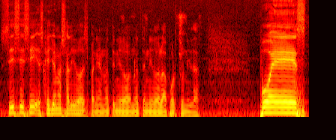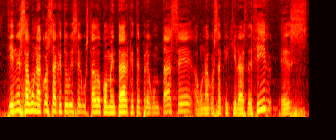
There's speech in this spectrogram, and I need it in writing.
sí, sí, sí. Es que yo no he salido de España, no he tenido, no he tenido la oportunidad. Pues, ¿tienes alguna cosa que te hubiese gustado comentar, que te preguntase? ¿Alguna cosa que quieras decir? Es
